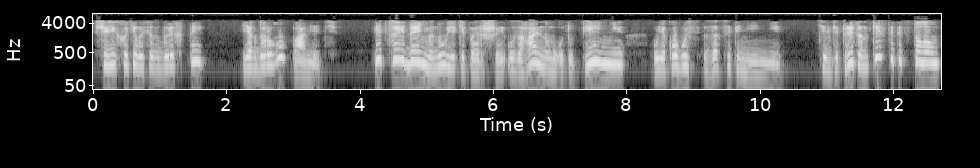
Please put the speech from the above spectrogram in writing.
що їх хотілося зберегти, як дорогу пам'ять. І цей день минув, як і перший, у загальному отупінні, у якомусь зацепенінні. Тільки три танкісти під столом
